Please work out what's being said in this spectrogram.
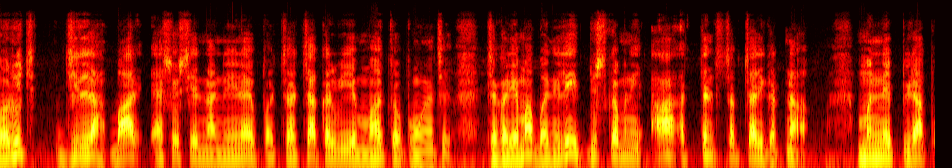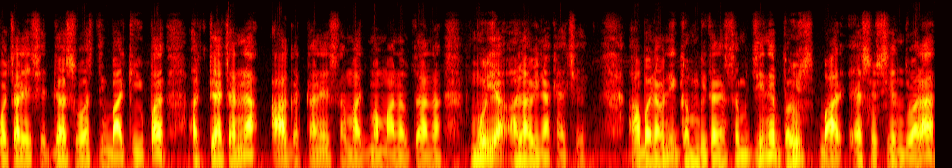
ભરૂચ જિલ્લા બાર એસોસિએશનના નિર્ણય પર ચર્ચા કરવી એ મહત્વપૂર્ણ છે. ઝઘડિયામાં બનેલી દુષ્કર્મની આ અત્યંત ચકચારી ઘટના મનને પીડા પહોંચાડે છે. દસ વર્ષની બાળકી ઉપર અત્યાચારના આ ઘટનાને સમાજમાં માનવતાના મૂળિયા હલાવી નાખ્યા છે. આ બનાવની ગંભીરતાને સમજીને ભરૂચ બાર એસોસિએશન દ્વારા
